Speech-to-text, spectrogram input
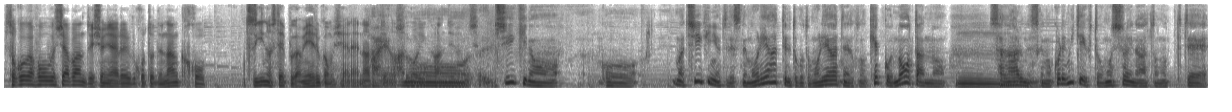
そこが「フォーブスジャパン」と一緒にやれることでなんかこう次のステップが見えるかもしれないなっていうのをすごい感じるんですよ、はい、地域のこうまあ、地域によってですね盛り上がってるところと盛り上がってないところ結構濃淡の差があるんですけどこれ見ていくと面白いなと思ってて。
